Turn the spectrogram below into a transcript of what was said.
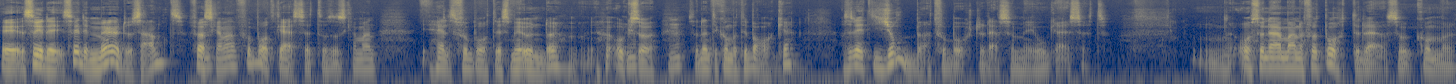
Eh, så är, det, så är det mödosamt. Först ska man få bort gräset och så ska man helst få bort det som är under också. Mm. Mm. Så det inte kommer tillbaka. Alltså det är ett jobb att få bort det där som är ogräset. Och så när man har fått bort det där så kommer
